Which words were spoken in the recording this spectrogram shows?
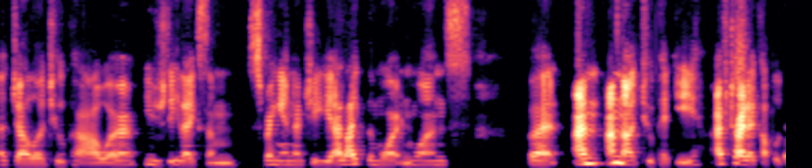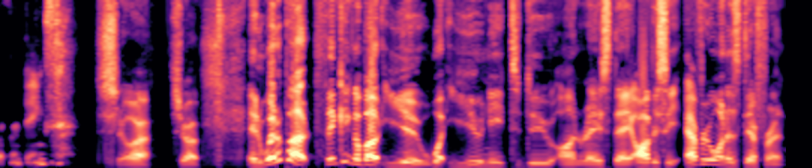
a gel or two per hour. Usually like some Spring Energy. I like the Maurten ones, but I'm I'm not too picky. I've tried a couple different things. Sure, sure. And what about thinking about you, what you need to do on race day? Obviously, everyone is different.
